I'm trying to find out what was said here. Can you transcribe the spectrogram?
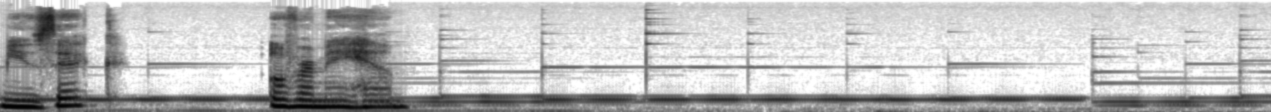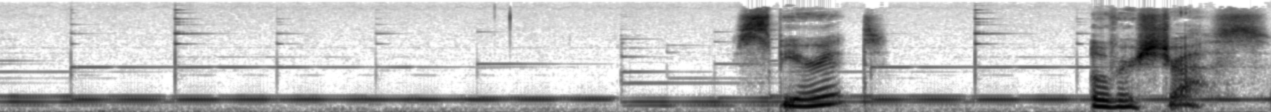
Music over mayhem. Spirit over stress.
